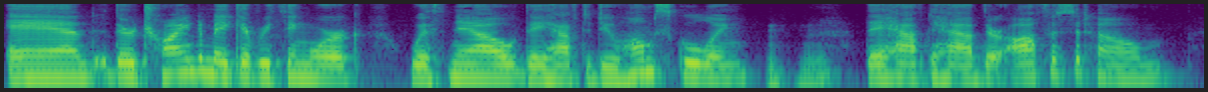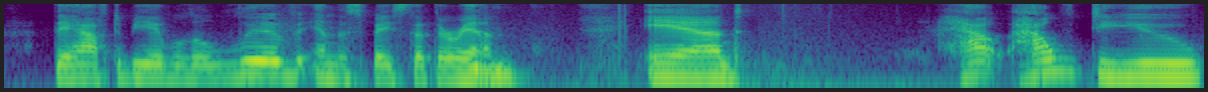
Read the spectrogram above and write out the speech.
And they're trying to make everything work with now they have to do homeschooling. Mm-hmm. They have to have their office at home. They have to be able to live in the space that they're in. And how how do you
